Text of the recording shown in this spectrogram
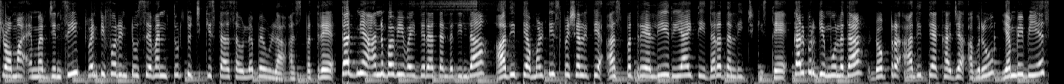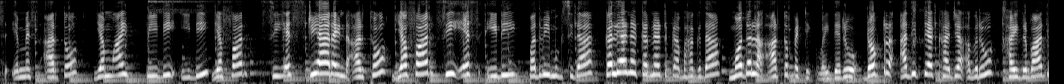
trauma emergency, twenty four into seven ತುರ್ತು ಚಿಕಿತ್ಸಾ ಸೌಲಭ್ಯವುಳ್ಳ ಆಸ್ಪತ್ರೆ. ತಜ್ಞ ಅನುಭವಿ ವೈದ್ಯರ ತಂಡದಿಂದ ಆದಿತ್ಯ ಮಲ್ಟಿ ಸ್ಪೆಷಾಲಿಟಿ ಆಸ್ಪತ್ರೆಯಲ್ಲಿ ರಿಯಾಯಿತಿ ದರದಲ್ಲಿ ಚಿಕಿತ್ಸೆ. ಕಲಬುರಗಿ ಮೂಲದ ಡಾಕ್ಟರ್ ಆದಿತ್ಯ ಖಾಜಾ ಅವರು MBBS, MS ortho, MI PDED FR, CS, TR and ortho, FR CSED ಪದವಿ ಮುಗಿಸಿದ ಕಲ್ಯಾಣ ಕರ್ನಾಟಕ ಭಾಗದ ಮೊದಲ ಆರ್ಥೋಪೆಟಿಕ್ ವೈದ್ಯರು. ಡಾಕ್ಟರ್ ಆದಿತ್ಯ ಖಾಜಾ ಅವರು Hyderabad,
